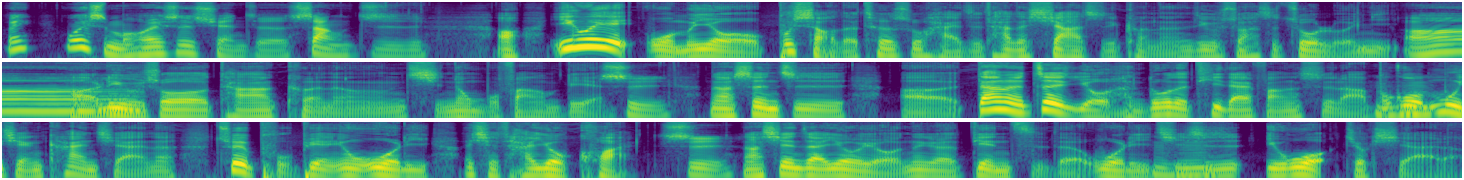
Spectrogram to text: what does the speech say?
诶，为什么会是选择上肢？哦，因为我们有不少的特殊孩子，他的下肢可能，例如说他是坐轮椅哦，啊，例如说他可能行动不方便，是那甚至呃，当然这有很多的替代方式啦。不过目前看起来呢，嗯、最普遍用握力，而且它又快，是那现在又有那个电子的握力，其实一握就起来了。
